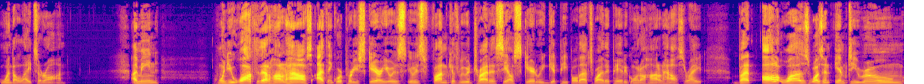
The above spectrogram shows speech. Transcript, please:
when the lights are on. I mean, when you walk through that haunted house, I think we're pretty scary. It was it was fun because we would try to see how scared we get people. That's why they pay to go into a haunted house, right? But all it was was an empty room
